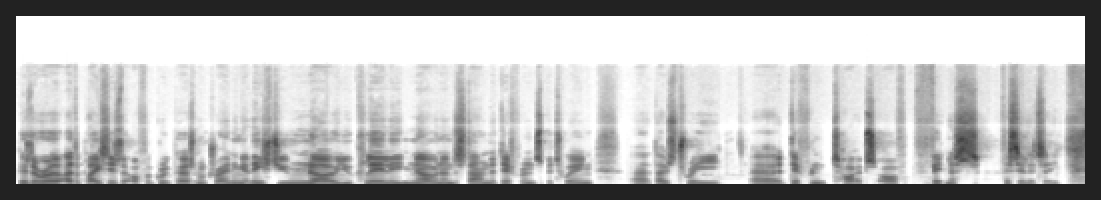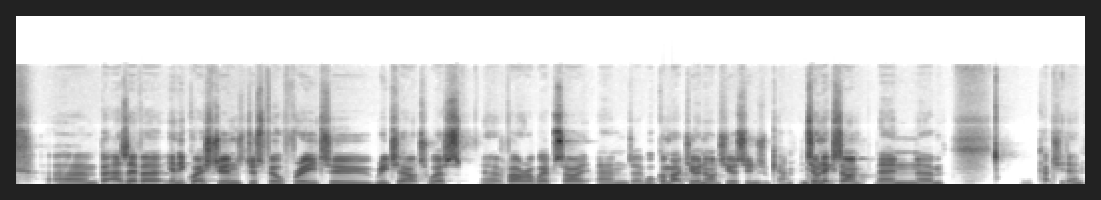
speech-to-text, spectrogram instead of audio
because there are other places that offer group personal training, at least you know, you clearly know and understand the difference between uh, those three uh, different types of fitness facility. Um, but as ever, any questions, just feel free to reach out to us uh, via our website and uh, we'll come back to you and answer you as soon as we can. Until next time, then um, we'll catch you then.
